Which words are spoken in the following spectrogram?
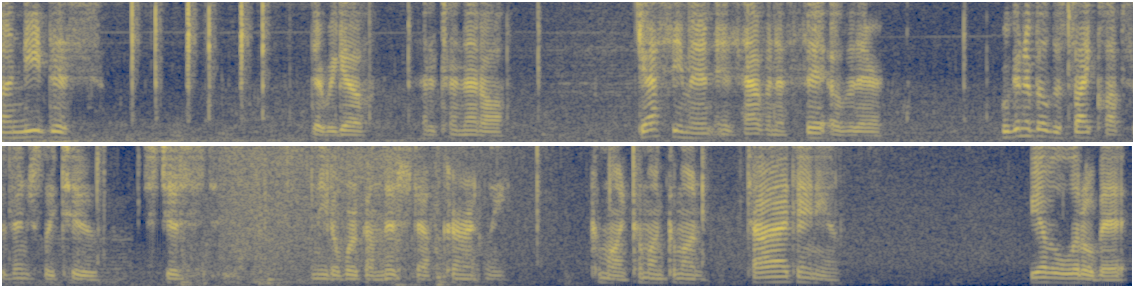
I need this. There we go. Had to turn that off. Gassy Man is having a fit over there. We're gonna build a Cyclops eventually too. It's just I need to work on this stuff currently. Come on, come on, come on. Titanium. We have a little bit.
